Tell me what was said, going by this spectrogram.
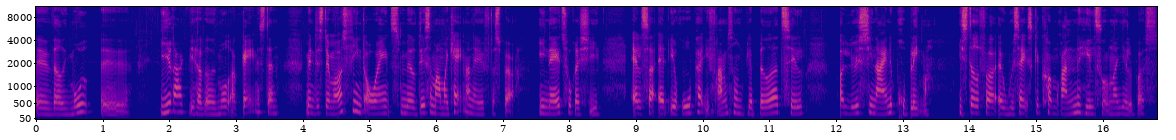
øh, været imod øh, Irak, vi har været imod Afghanistan, men det stemmer også fint overens med det, som amerikanerne efterspørger i NATO-regi. Altså at Europa i fremtiden bliver bedre til at løse sine egne problemer i stedet for at USA skal komme rendende hele tiden og hjælpe os.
